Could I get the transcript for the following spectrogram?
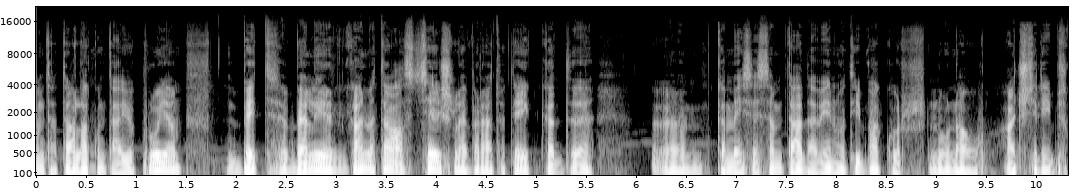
un tā tālāk un tā joprojām, bet vēl ir gana tāls ceļš, lai varētu teikt, kad, ka mēs esam tādā vienotībā, kur nu, nav atšķirības,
